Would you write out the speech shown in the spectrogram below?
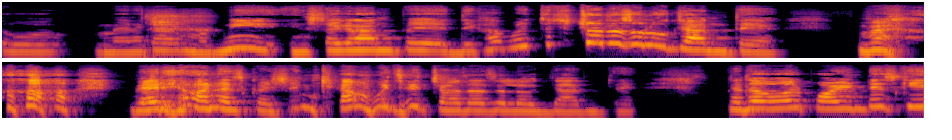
तो मैंने कहा मम्मी इंस्टाग्राम पे देखा? भाई तो चौदह सौ लोग जानते हैं। वेरी ऑनेस्ट क्वेश्चन क्या मुझे चौदह सौ लोग जानते हैं? द होल पॉइंट इज़ कि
